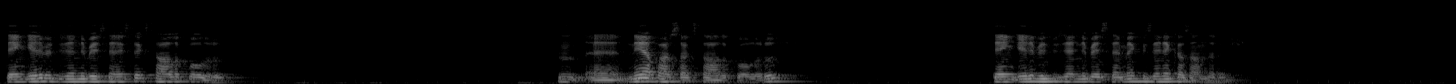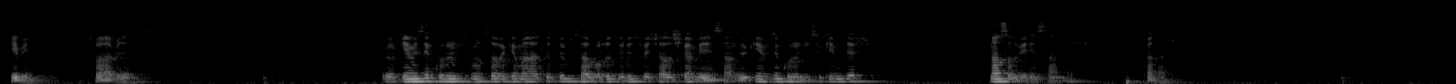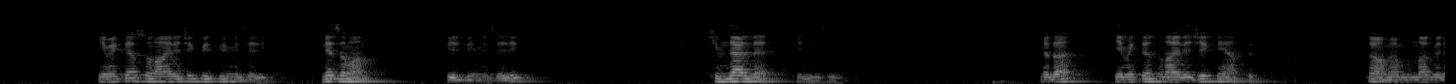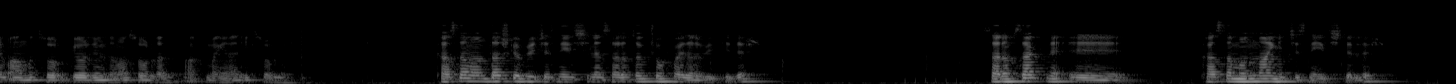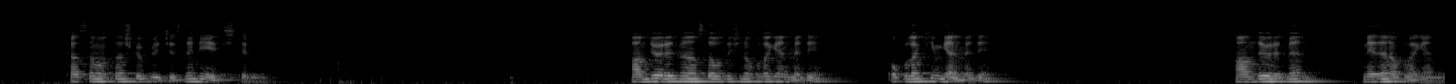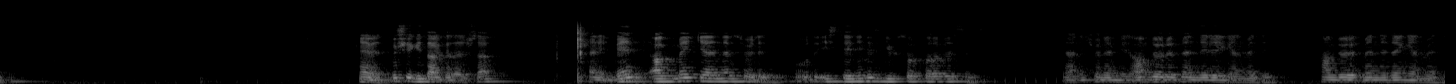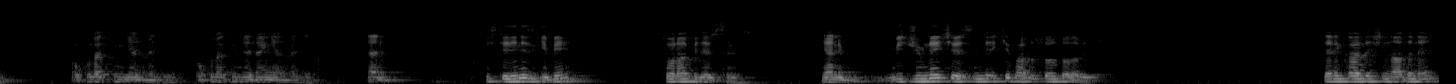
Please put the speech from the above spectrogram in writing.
Dengeli ve düzenli beslenirsek sağlıklı oluruz. E, ne yaparsak sağlıklı oluruz? Dengeli ve düzenli beslenmek bize ne kazandırır? Gibi sorabiliriz. Ülkemizin kurucusu Mustafa Kemal Atatürk sabırlı, dürüst ve çalışkan bir insandır. Ülkemizin kurucusu kimdir? Nasıl bir insandır? Bu kadar. Yemekten sonra ailecek bir film izledik. Ne zaman bir film izledik? Kimlerle film izledik? Ya da yemekten sonra ailecek ne yaptık? Tamamen bunlar benim anlık sor, gördüğüm zaman sorularım. Aklıma gelen ilk sorular. Kastamonu Taşköprü ilçesinde yetiştirilen sarımsak çok faydalı bitkidir. Sarımsak ne, e, Kastamonu'nun hangi ilçesinde yetiştirilir? Kastamonu Taşköprü ilçesinde ne yetiştirilir? Hamdi öğretmen hasta olduğu için okula gelmedi. Okula kim gelmedi? Hamdi öğretmen neden okula gelmedi? Evet bu şekilde arkadaşlar. Hani ben aklıma ilk gelenleri söyledim. Burada istediğiniz gibi soru sorabilirsiniz. Yani hiç önemli değil. Hamdi öğretmen nereye gelmedi? Hamdi öğretmen neden gelmedi? Okula kim gelmedi? Okula kim neden gelmedi? Yani istediğiniz gibi sorabilirsiniz. Yani bir cümle içerisinde iki farklı soru da olabilir. Senin kardeşinin adı ne?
